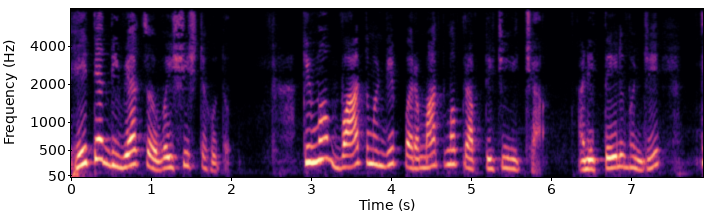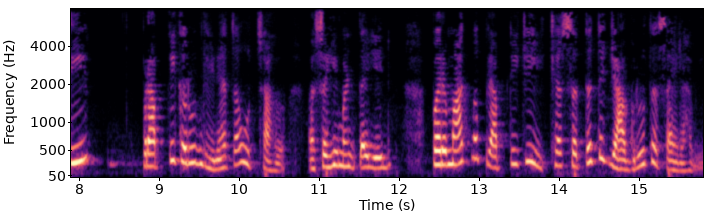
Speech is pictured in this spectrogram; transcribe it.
हे त्या दिव्याचं वैशिष्ट्य होतं. किंवा वात म्हणजे परमात्म प्राप्तीची इच्छा आणि तेल म्हणजे ती प्राप्ती करून घेण्याचा उत्साह असंही म्हणता येईल. परमात्म प्राप्तीची इच्छा सतत जागृत असायला हवी.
